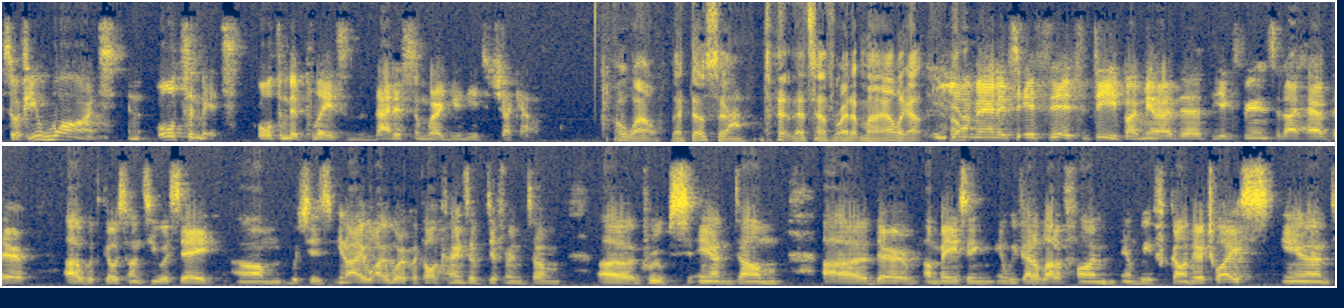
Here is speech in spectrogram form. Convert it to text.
So if you want an ultimate ultimate place, that is somewhere you need to check out. Oh wow, that does sound yeah. that sounds right up my alley. I, yeah, I, man, it's it's it's deep. I mean, I, the the experience that I had there uh, with Ghost Hunts USA, um, which is you know I, I, work with all kinds of different um, uh, groups, and um, uh, they're amazing, and we've had a lot of fun, and we've gone there twice, and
